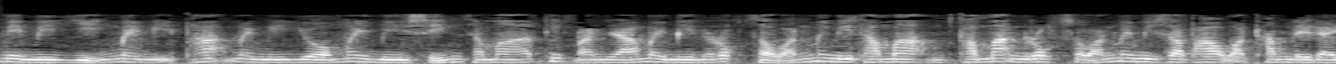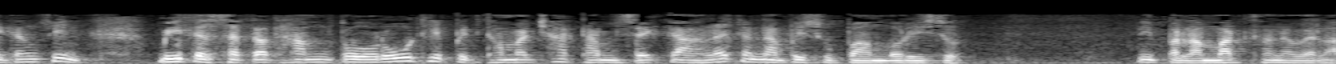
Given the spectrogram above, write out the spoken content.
ไม่มีหญิง ไม่มีพระ ไม่มีโยม ไม่มีศีลสมาธิปัญญาไม่มีนรกสวรรค์ไม่มีธรรมะธรรมะนรกสวรรค์ไม่มีสภาวะธรรมใดๆทั้งสิ้น มีแต่สัจธรรมตัวรู้ที่เป็นธรรมชาติธรรมสายกลางและจะนำไปสู่ความบริสุทธิ์นี่ปรมัตถ์ในเวลา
